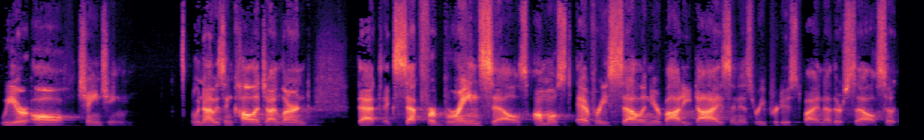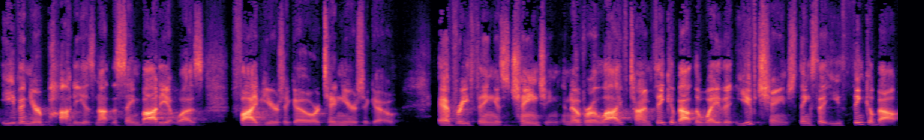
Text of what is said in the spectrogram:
We are all changing. When I was in college, I learned that except for brain cells, almost every cell in your body dies and is reproduced by another cell. So even your body is not the same body it was five years ago or 10 years ago. Everything is changing. And over a lifetime, think about the way that you've changed, things that you think about,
